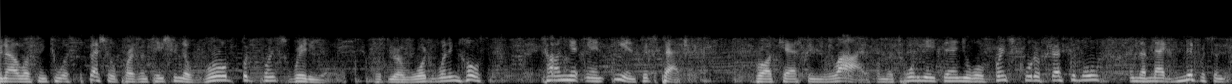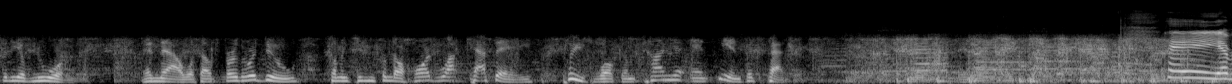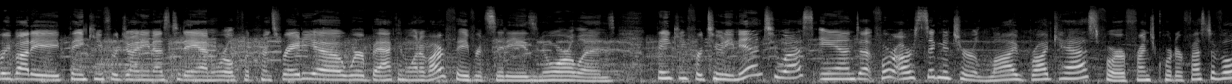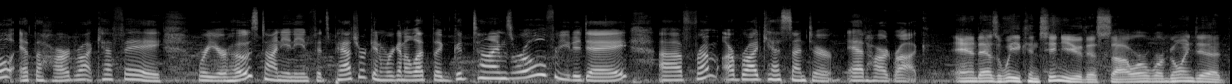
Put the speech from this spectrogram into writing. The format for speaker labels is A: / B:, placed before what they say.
A: You're now listening to a special presentation of World Footprints Radio with your award winning hosts, Tanya and Ian Fitzpatrick, broadcasting live from the 28th annual French Quarter Festival in the magnificent city of New Orleans. And now, without further ado, coming to you from the Hard Rock Cafe, please welcome Tanya and Ian Fitzpatrick.
B: Hey, everybody. Thank you for joining us today on World Footprints Radio. We're back in one of our favorite cities, New Orleans. Thank you for tuning in to us and uh, for our signature live broadcast for our French Quarter Festival at the Hard Rock Cafe. We're your host, Tanya and Fitzpatrick, and we're going to let the good times roll for you today uh, from our broadcast center at Hard Rock.
C: And as we continue this hour, we're going to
